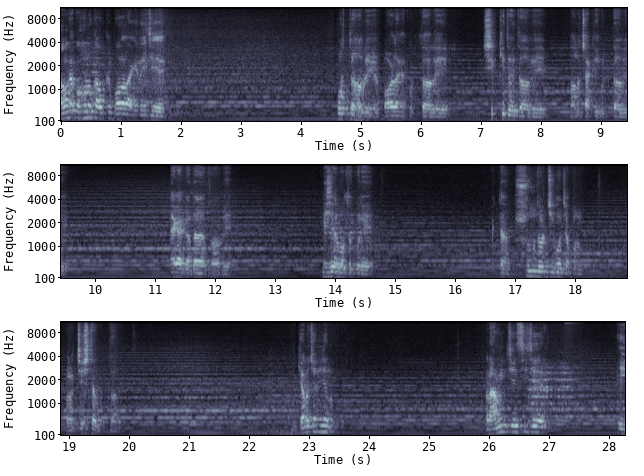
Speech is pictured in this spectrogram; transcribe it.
আমাকে কখনো কাউকে বলা লাগে না যে পড়তে হবে, পড়ালেখা করতে হবে, শিক্ষিত হইতে হবে, ভালো চাকরি করতে হবে একা একা দাঁড়াতে হবে। নিজের মতো করে একটা সুন্দর জীবনযাপন করার চেষ্টা করতে হবে। কেন জানি জানো? আর আমি চেয়েছি যে এই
